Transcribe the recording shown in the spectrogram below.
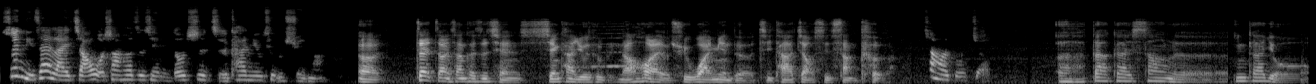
所以你在来找我上课之前，你都是只看 YouTube 学吗？呃，在找你上课之前，先看 YouTube，然后后来有去外面的吉他教室上课。上了多久？呃，大概上了应该有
